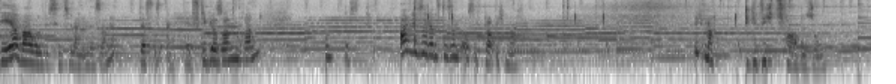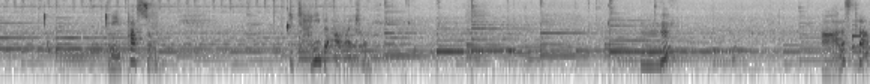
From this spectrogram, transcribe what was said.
Der war wohl ein bisschen zu lange in der Sonne. Das ist ein heftiger Sonnenbrand. Und das sieht nicht so ganz gesund aus. Ich glaube, ich mache. Ich mache die Gesichtsfarbe so. Nee, passt so. Detailbearbeitung. Mhm. Alles klar.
